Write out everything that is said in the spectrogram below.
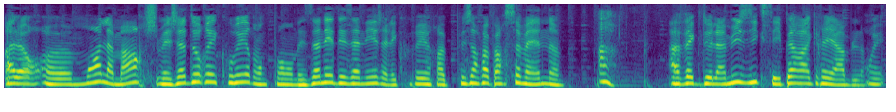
Alors, euh, moi, la marche, mais j'adorais courir. Donc, pendant des années et des années, j'allais courir plusieurs fois par semaine. Ah. Avec de la musique, c'est hyper agréable. Oui.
